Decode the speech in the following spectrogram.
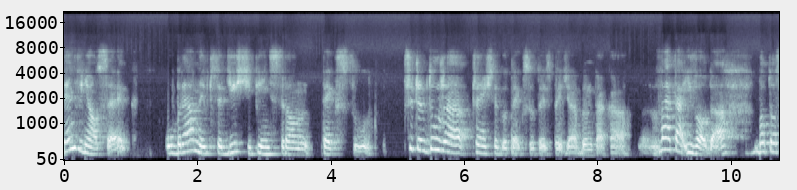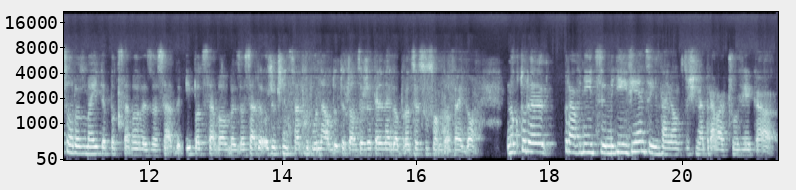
Ten wniosek, ubrany w 45 stron tekstu Przy czym duża część tego tekstu to jest, powiedziałabym, taka wata i woda, bo to są rozmaite podstawowe zasady i podstawowe zasady orzecznictwa Trybunału dotyczące rzetelnego procesu sądowego, no, które prawnicy mniej więcej znający się na prawach człowieka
